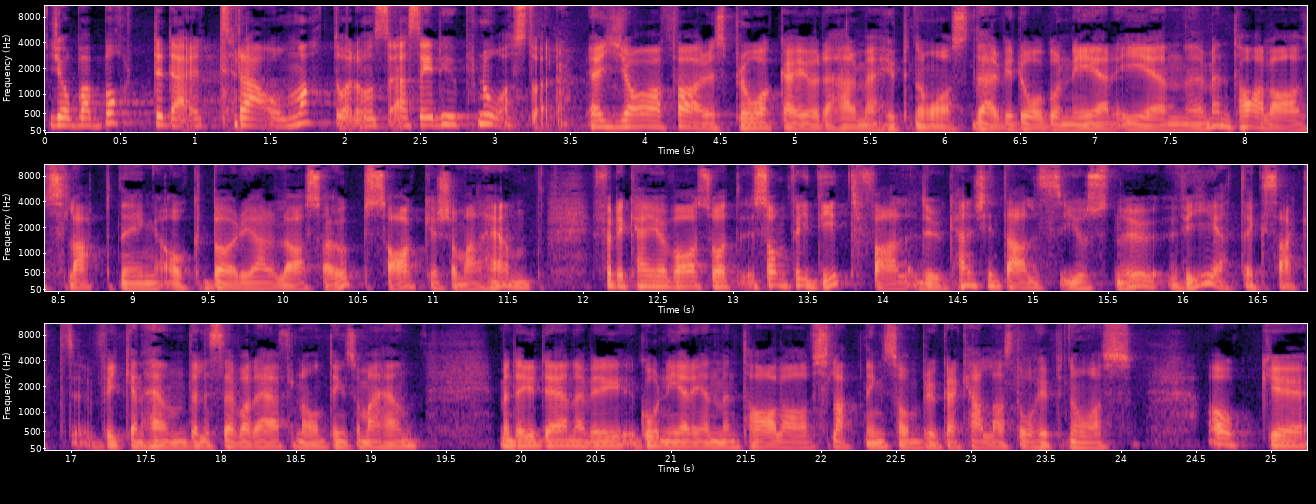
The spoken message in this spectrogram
jobba bort det där traumat då? Alltså är det hypnos då eller? Jag förespråkar ju det här med hypnos där vi då går ner i en mental avslappning och börjar lösa upp saker som har hänt. För det kan ju vara så att, som i ditt fall, du kanske inte alls just nu vet exakt vilken händelse, vad det är för någonting som har hänt. Men det är ju det när vi går ner i en mental avslappning som brukar kallas då hypnos. Och eh,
